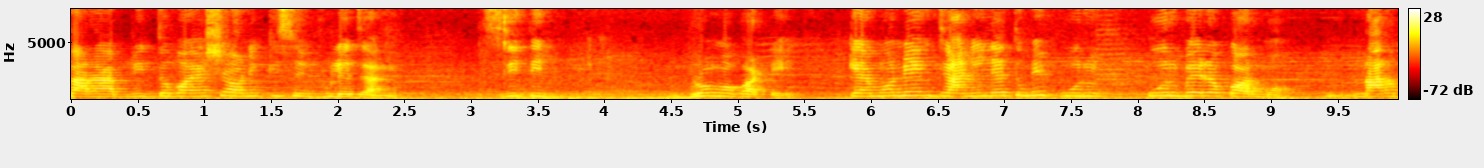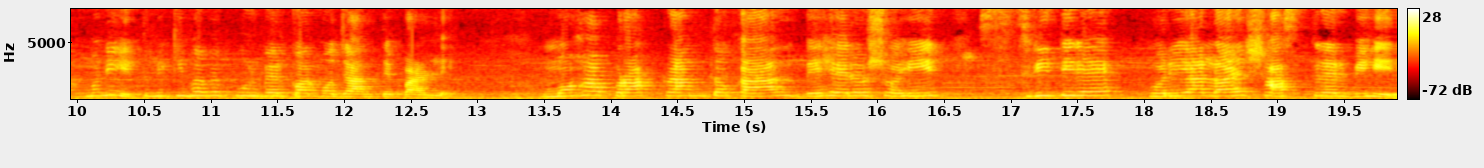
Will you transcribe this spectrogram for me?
তারা বৃদ্ধ বয়সে অনেক কিছুই ভুলে যান। স্মৃতি ভ্রম ঘটে। কেমনে জানিলে তুমি পূর- পূর্বেরও কর্ম? নারদমণি, তুমি কীভাবে পূর্বের কর্ম জানতে পারলে? মহাপ্রাক্রান্ত কাল দেহেরও সহিত স্মৃতিরে হরিয়ালয় শাস্ত্রের বিহিত।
